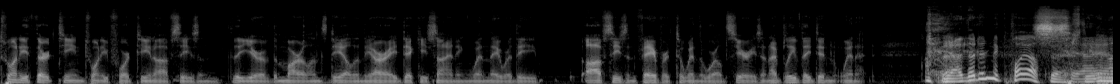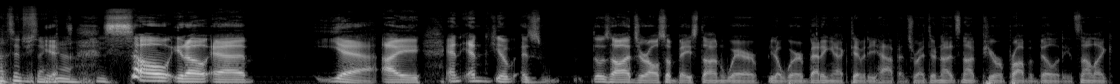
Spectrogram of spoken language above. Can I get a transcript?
2013 2014 offseason, the year of the Marlins deal and the R.A. Dickey signing when they were the offseason favorite to win the World Series. And I believe they didn't win it. Yeah, they didn't make the playoffs there, Yeah, Stephen. yeah. That's interesting. Yes. Yeah. So, you know, uh, yeah, I, and, and, you know, as those odds are also based on where, you know, where betting activity happens, right? They're not, it's not pure probability. It's not like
